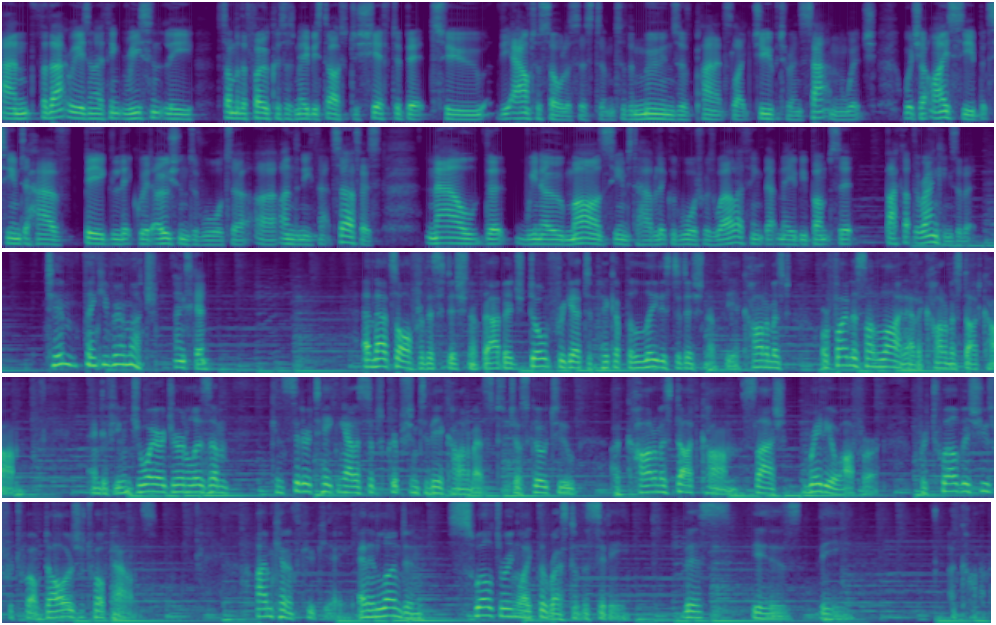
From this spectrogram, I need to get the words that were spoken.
And for that reason, I think recently some of the focus has maybe started to shift a bit to the outer solar system, to the moons of planets like Jupiter and Saturn, which, which are icy but seem to have big liquid oceans of water uh, underneath that surface. Now that we know Mars seems to have liquid water as well, I think that maybe bumps it back up the rankings a bit. Tim, thank you very much. Thanks, Ken. And that's all for this edition of Babbage. Don't forget to pick up the latest edition of The Economist or find us online at economist.com. And if you enjoy our journalism, consider taking out a subscription to The Economist. Just go to economist.com slash radio offer for 12 issues for $12 or 12 pounds. I'm Kenneth Cukier, and in London, sweltering like the rest of the city, this is The Economist.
